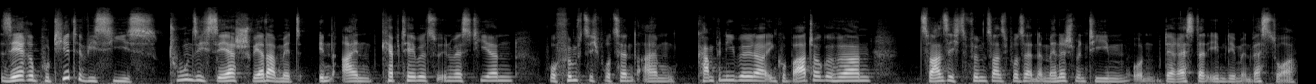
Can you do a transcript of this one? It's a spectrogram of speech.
sehr reputierte VCs tun sich sehr schwer damit, in ein Cap-Table zu investieren, wo 50 Prozent einem Company Builder, Inkubator gehören, 20, 25 Prozent im Management-Team und der Rest dann eben dem Investor.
